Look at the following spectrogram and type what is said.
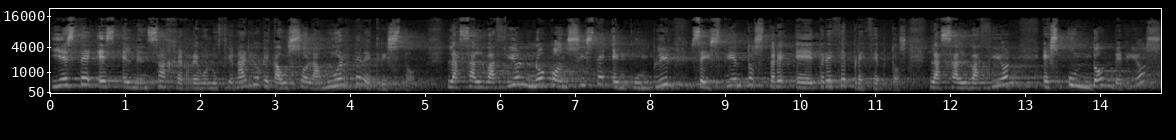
Y este es el mensaje revolucionario que causó la muerte de Cristo. La salvación no consiste en cumplir 613 eh, preceptos. La salvación es un don de Dios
